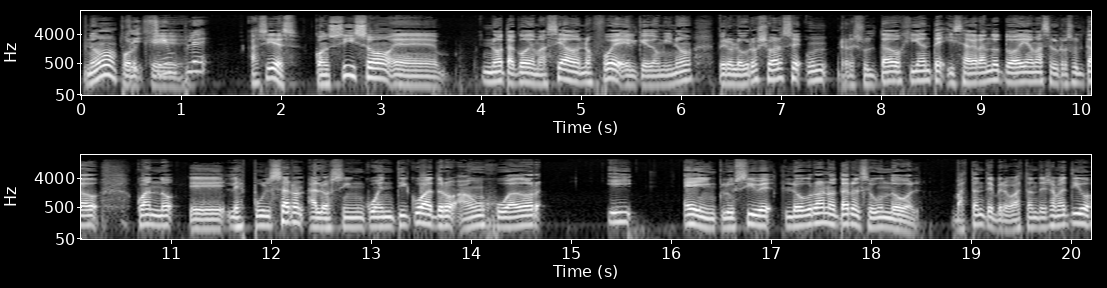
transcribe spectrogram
¿No? Porque... Sí, simple, Así es, conciso, eh, no atacó demasiado, no fue el que dominó, pero logró llevarse un resultado gigante y se agrandó todavía más el resultado cuando eh, le expulsaron a los 54 a un jugador y, e inclusive logró anotar el segundo gol. Bastante, pero bastante llamativo.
